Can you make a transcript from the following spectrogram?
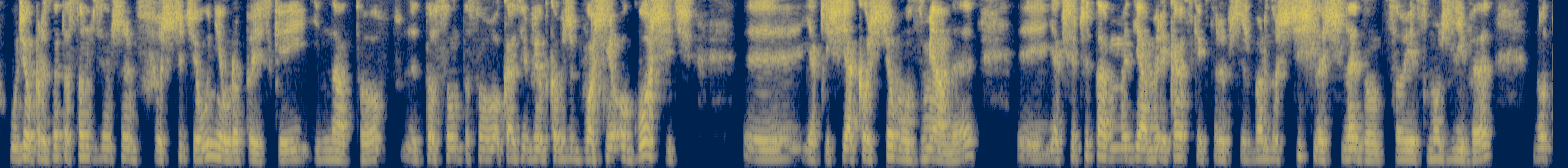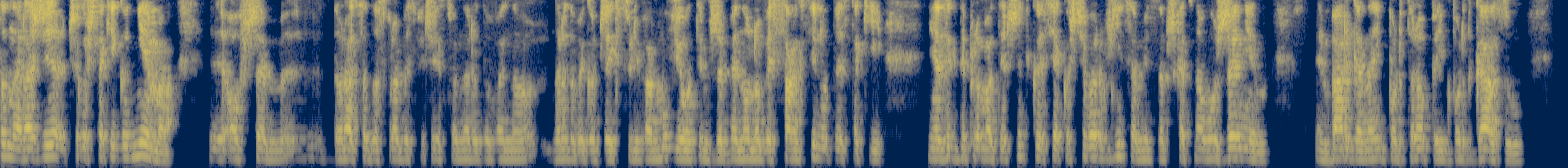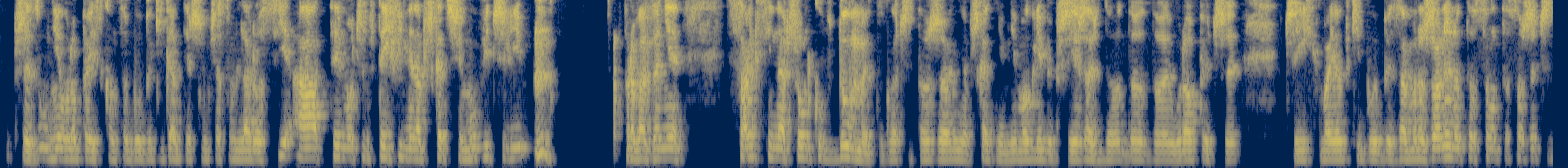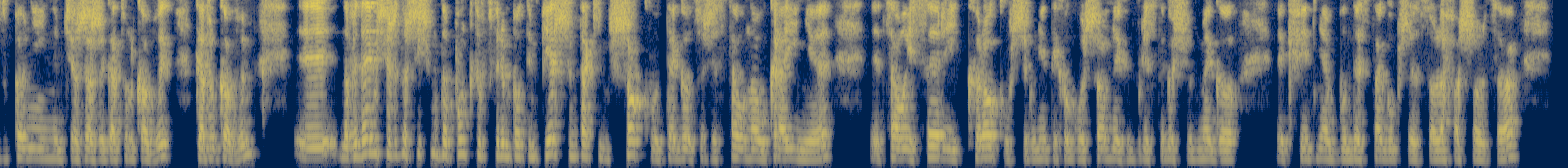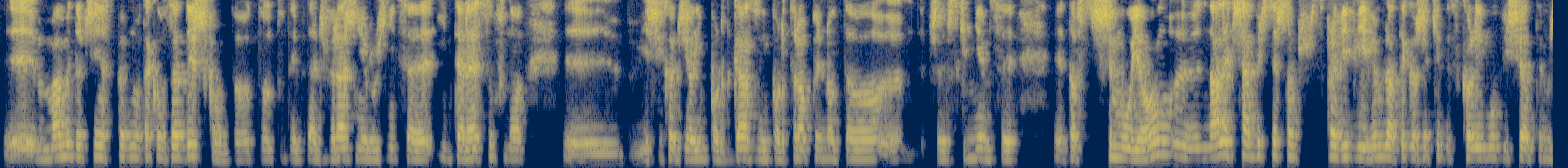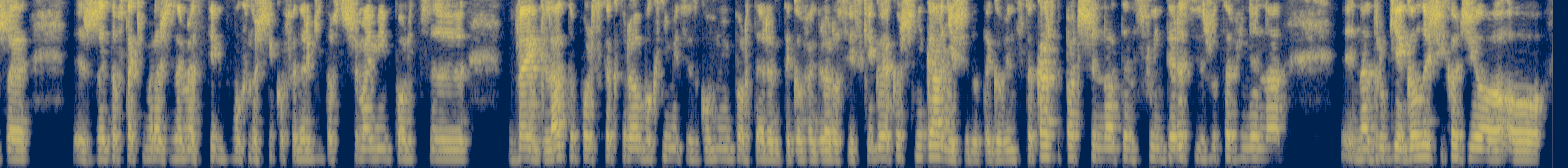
udział prezydenta Stanów Zjednoczonych w szczycie Unii Europejskiej i NATO to są, to są okazje wyjątkowe, żeby właśnie ogłosić y, jakąś jakościową zmianę. Y, jak się czyta media amerykańskie, które przecież bardzo ściśle śledzą, co jest możliwe, no to na razie czegoś takiego nie ma. Y, owszem, doradca do spraw bezpieczeństwa narodowego, narodowego Jake Sullivan mówił o tym, że będą nowe sankcje, no to jest taki język dyplomatyczny, tylko jest jakościowa różnica między na przykład nałożeniem embarga na import ropy, import gazu przez Unię Europejską, co byłoby gigantycznym czasem dla Rosji, a tym, o czym w tej chwili na przykład się mówi, czyli wprowadzenie sankcji na członków Dumy, to znaczy to, że oni na przykład nie, nie mogliby przyjeżdżać do, do, do Europy, czy, czy ich majątki byłyby zamrożone, no to są, to są rzeczy zupełnie innym ciężarze gatunkowych, gatunkowym. Y, no wydaje mi się, że doszliśmy do punktu, w którym po tym pierwszym takim szoku tego, co się stało na Ukrainie, y, całej serii kroków, szczególnie tych ogłoszonych 27 kwietnia w Bundestagu przez Olafa Scholza, y, mamy do czynienia z pewną taką zadyszką. To, to tutaj widać wyraźnie różnicę interesów. No, jeśli chodzi o import gazu, import ropy, no to e, przede wszystkim Niemcy e, to wstrzymują, no ale trzeba być też sprawiedliwym, dlatego że kiedy z kolei mówi się o tym, że, że to w takim razie zamiast tych dwóch nośników energii to wstrzymajmy import węgla, to Polska, która obok Niemiec jest głównym importerem tego węgla rosyjskiego, jakoś nie garnie się do tego, więc to każdy patrzy na ten swój interes i zrzuca winę na, na drugiego. No jeśli chodzi o, o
